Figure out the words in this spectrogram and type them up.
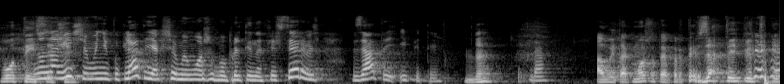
по 1000. Ну навіщо мені купляти, якщо ми можемо прийти на фіш-сервіс, взяти і піти? Да? Да. А ви так можете прийти взяти і піти.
